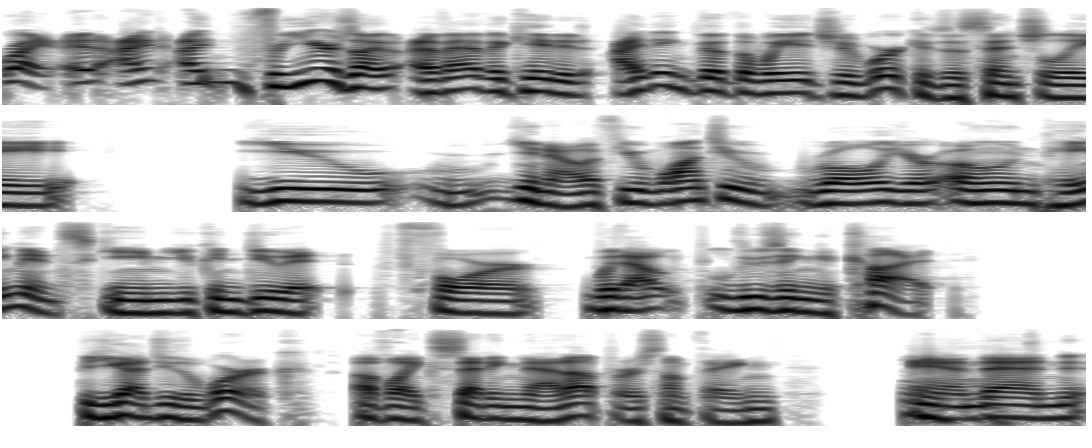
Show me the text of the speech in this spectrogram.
Right. And I, I for years I, I've advocated. I think that the way it should work is essentially you you know if you want to roll your own payment scheme, you can do it for without losing a cut, but you got to do the work of like setting that up or something. Mhm. And then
